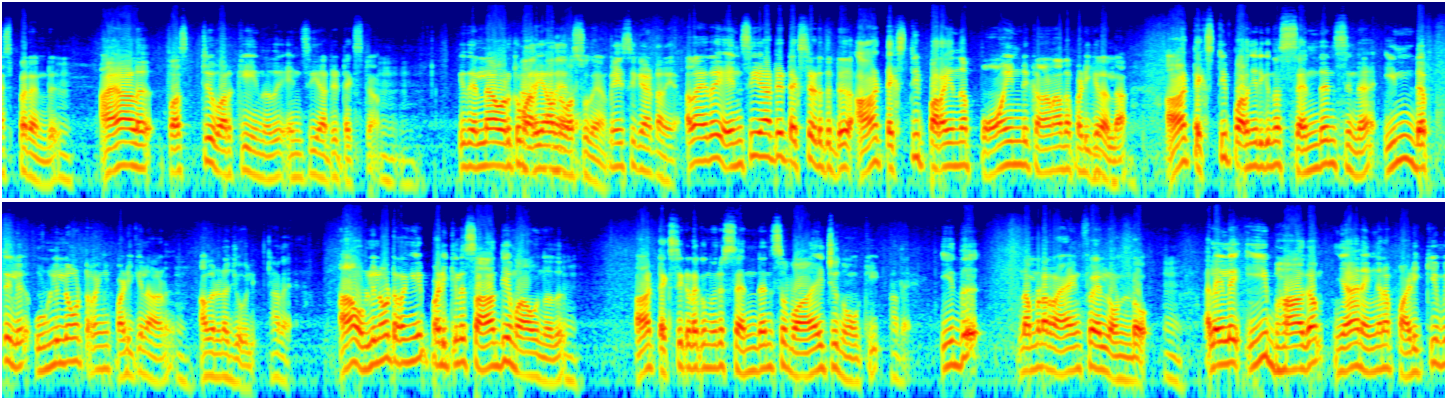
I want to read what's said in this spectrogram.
ആസ്പെറന്റ് അയാൾ ഫസ്റ്റ് വർക്ക് ചെയ്യുന്നത് N C R T text ആണ്. ഇത് എല്ലാവർക്കും അറിയാവുന്ന വസ്തുതയാണ്. ബേസിക് ആയിട്ട് അറിയാം. അതായത് N C R T text എടുത്തിട്ട് ആ ടെക്സ്റ്റിൽ പറയുന്ന പോയിന്റ് കാണാതെ പഠിക്കലല്ല. ആ ടെക്സ്റ്റിൽ പറഞ്ഞിരിക്കുന്ന സെന്റൻസിന് ഇൻ ഡെപ്തിൽ ഉള്ളിലോട്ടിറങ്ങി പഠിക്കലാണ് അവരുടെ ജോലി. അതെ. ആ ഉള്ളിലോട്ട് ഇറങ്ങി പഠിക്കൽ സാധ്യമാവുന്നത് ആ ടെക്സ്റ്റ് കിടക്കുന്ന ഒരു സെന്റൻസ് വായിച്ചു നോക്കി അതെ. ഇത് നമ്മുടെ റാങ്ക് ഫയലിലുണ്ടോ അല്ലെങ്കിൽ ഈ ഭാഗം ഞാൻ എങ്ങനെ പഠിക്കും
